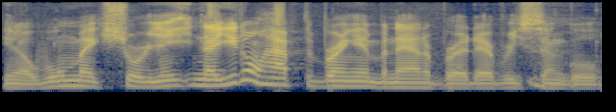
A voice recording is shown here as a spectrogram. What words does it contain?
you know, we'll make sure. You, now you don't have to bring in banana bread every single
